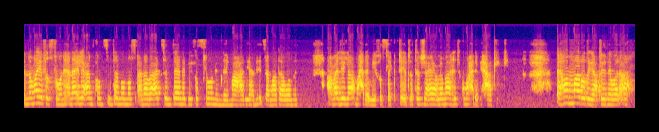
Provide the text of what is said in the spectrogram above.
إنه ما يفصلوني. أنا إلي عندكم سنتين ونص أنا بعد سنتين بيفصلوني من المعهد يعني إذا ما داومت. عمل لي لا ما حدا بيفصلك بتقدري ترجعي على معهدك وما حدا بيحاكيك هون ما رضي يعطيني ورقة.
